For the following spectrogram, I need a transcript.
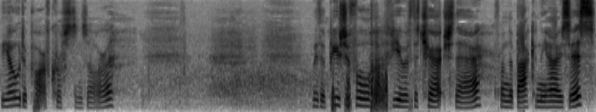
the older part of Croston Zara with a beautiful view of the church there from the back and the houses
